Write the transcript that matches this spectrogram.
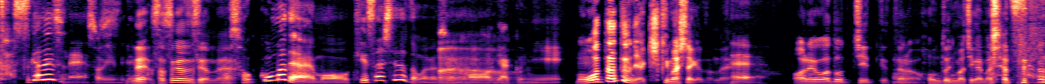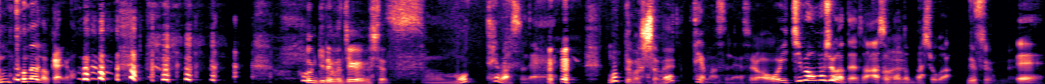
さすがですねそういう意味では。ねさすがですよね。そこまでもう計算してたと思いますよもう逆に、もう終わった後には聞きましたけどね。ええ、あれはどっちって言ったら、うん。本当に間違えましたっつって。本当なのかよ本気で間違えました持ってますね。持ってました持っねてますね。それは一番面白かったですあそこの場所が、ですよね、え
